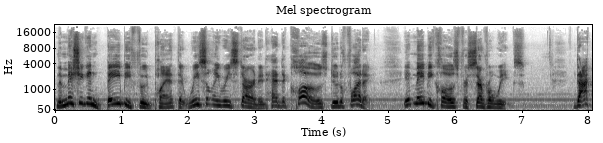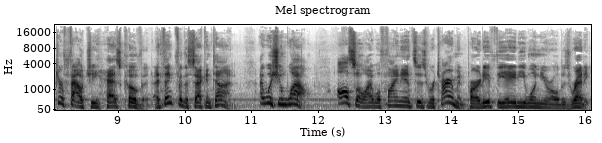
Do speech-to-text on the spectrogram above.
The Michigan baby food plant that recently restarted had to close due to flooding. It may be closed for several weeks. Dr. Fauci has COVID, I think for the second time. I wish him well. Also, I will finance his retirement party if the 81 year old is ready.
